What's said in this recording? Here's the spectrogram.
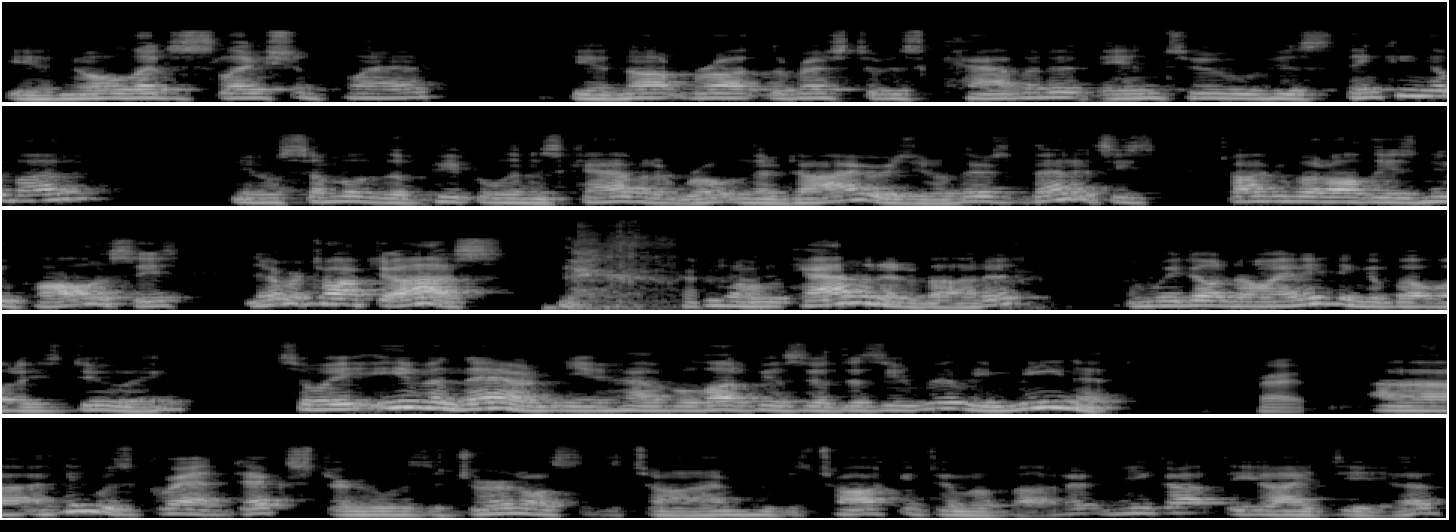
He had no legislation planned. He had not brought the rest of his cabinet into his thinking about it. You know, some of the people in his cabinet wrote in their diaries, you know, there's Bennett, he's talking about all these new policies, never talked to us, you know, in cabinet about it, and we don't know anything about what he's doing. So even there, you have a lot of people say, does he really mean it? Right. Uh, I think it was Grant Dexter, who was a journalist at the time, who was talking to him about it, and he got the idea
